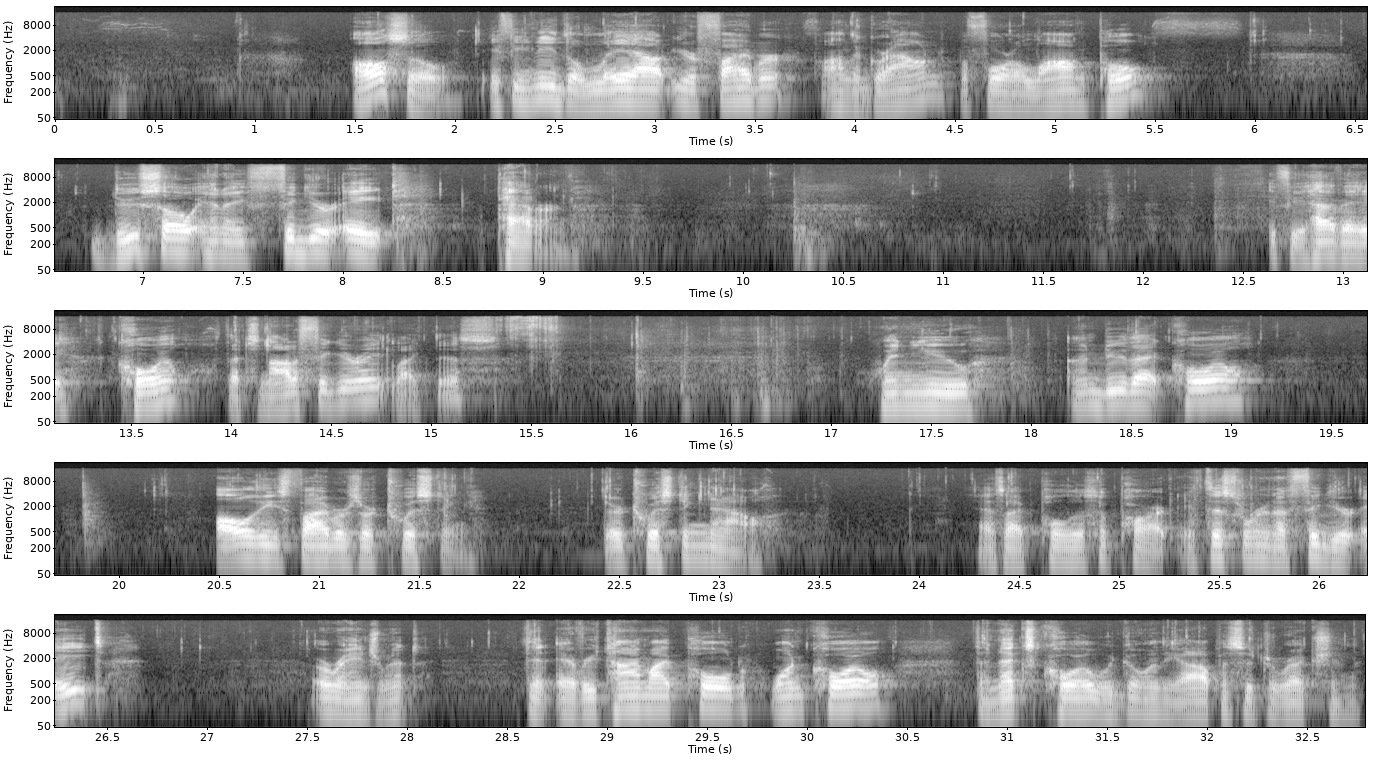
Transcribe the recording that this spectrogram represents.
Also, if you need to lay out your fiber on the ground before a long pull, do so in a figure eight pattern. If you have a coil that's not a figure eight like this, when you undo that coil, all of these fibers are twisting. They're twisting now as I pull this apart. If this were in a figure eight arrangement, then every time I pulled one coil, the next coil would go in the opposite direction,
